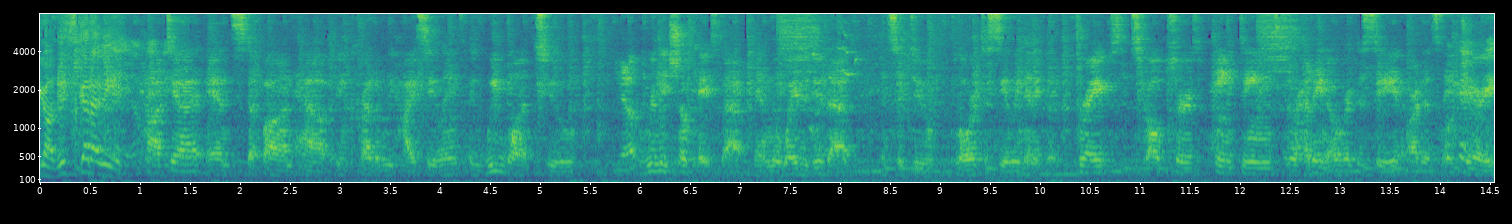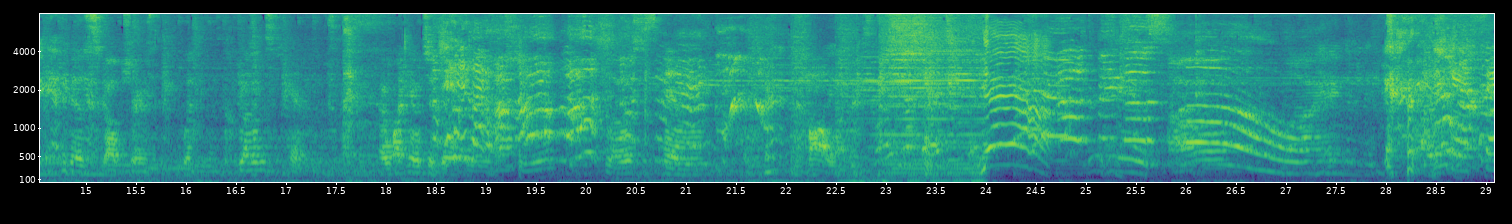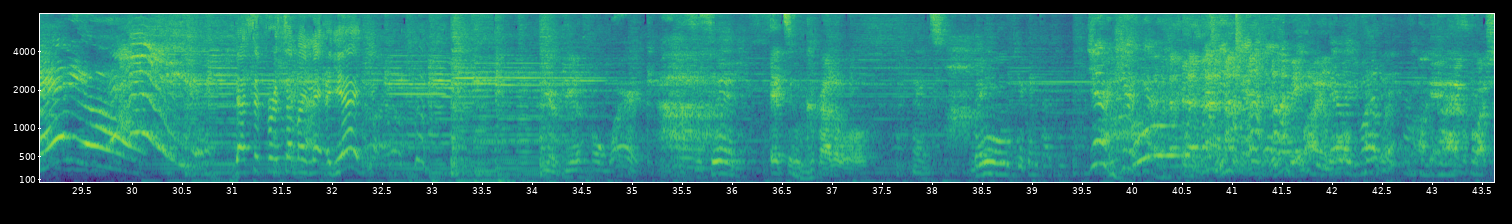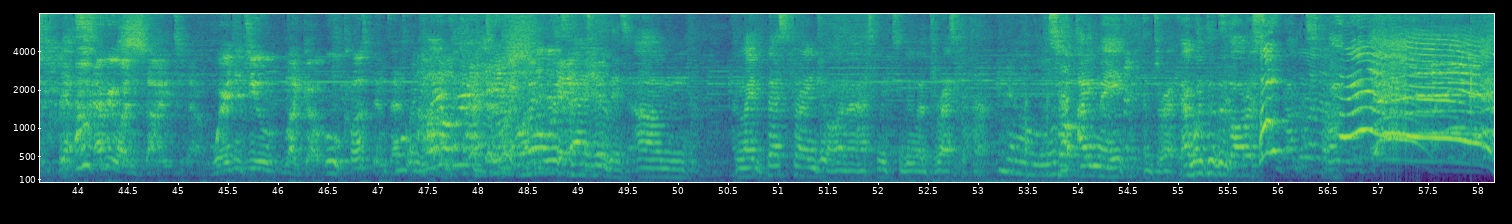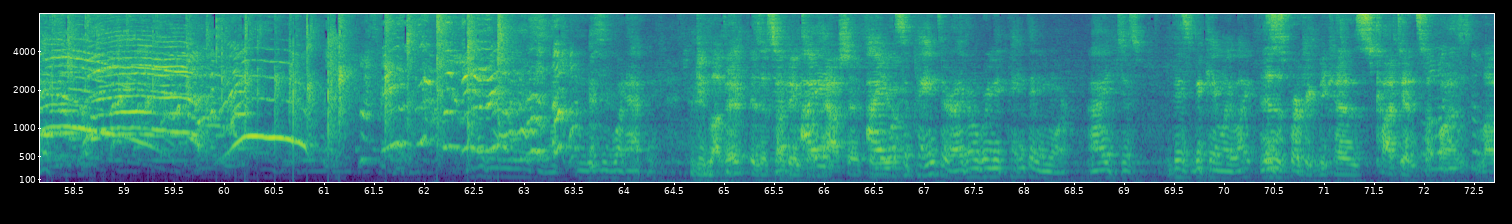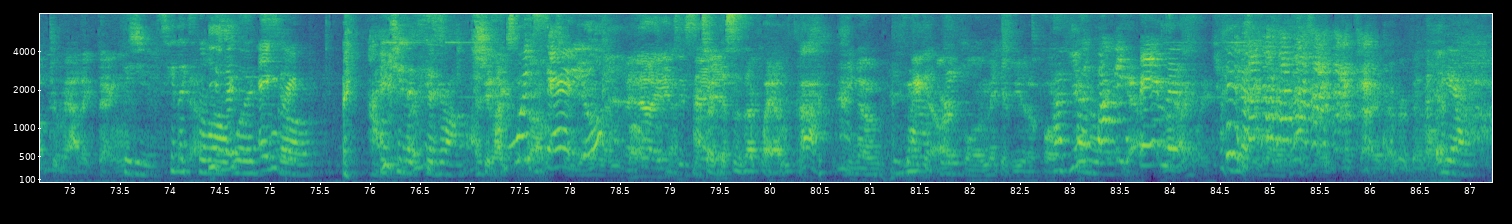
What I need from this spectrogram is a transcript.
we go. This is gonna be. Katya and Stefan have incredibly high ceilings, and we want to Yep. really showcase that. And the way to do that is to do floor to ceiling anything. Drapes, sculptures, paintings, and we're heading over to see an artist named Gerry. He does sculptures with clothespins. I want him to do That's the first time I met. Yeah. Your beautiful work. This is it. It's incredible. Thanks. They move. You can touch it. Okay, I have a question. Yes. Everyone's dying to know. Where did you like go? Ooh, clothespins. That's what you I always had to do this. Um, my best friend Joanna asked me to do a dress for her. No. So I made a dress. I went to the dollar store and got this stuff. And this what happened. You love it? Is it something so I, passionate for I you? was a painter. I don't really paint anymore. I just, this became my life. This is perfect because Katya and Stefan love dramatic He things. does. He likes Yeah. the He raw looks wood, angry. so. And she likes the drama. She likes the drama. serio. I know, you just So this is their plan. Ah, You know, make it artful and make it beautiful. You're fucking Yeah, famous. exactly. That's how I've ever been on. Yeah.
